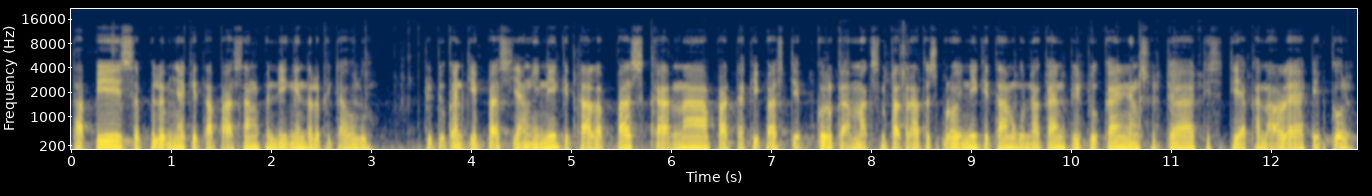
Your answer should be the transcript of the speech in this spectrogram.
Tapi sebelumnya kita pasang pendingin terlebih dahulu. Dudukan kipas yang ini kita lepas karena pada kipas Deepcool Gamax 400 Pro ini kita menggunakan dudukan yang sudah disediakan oleh Deepcool.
